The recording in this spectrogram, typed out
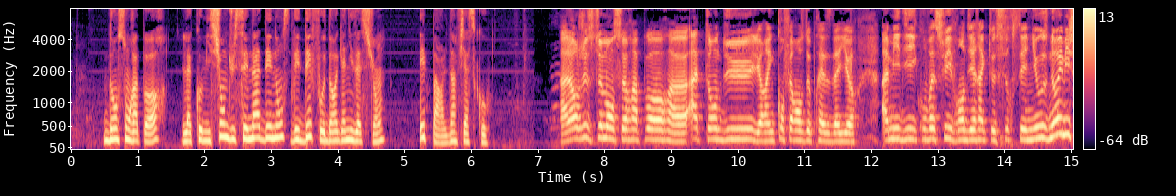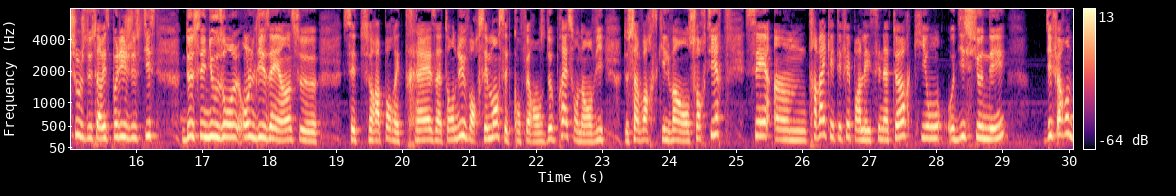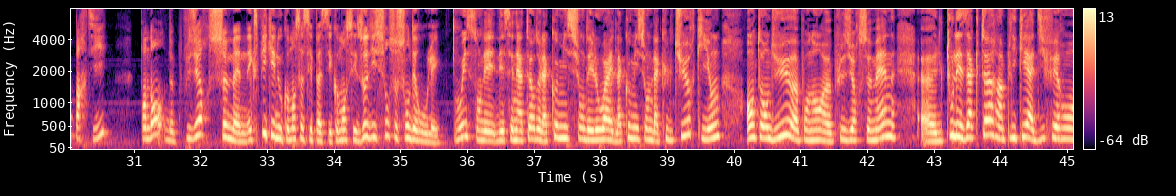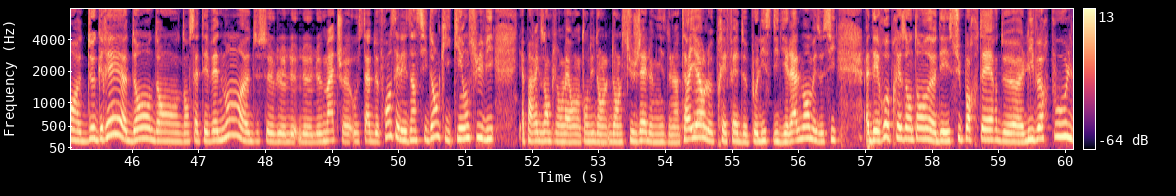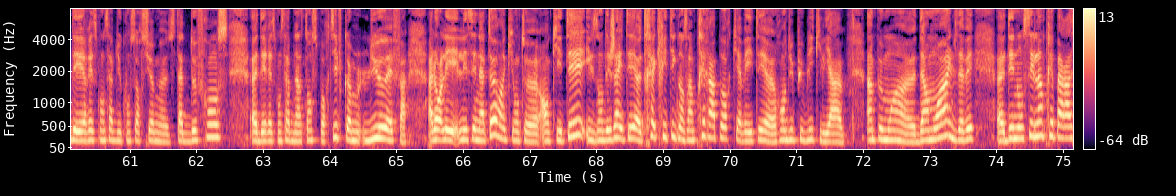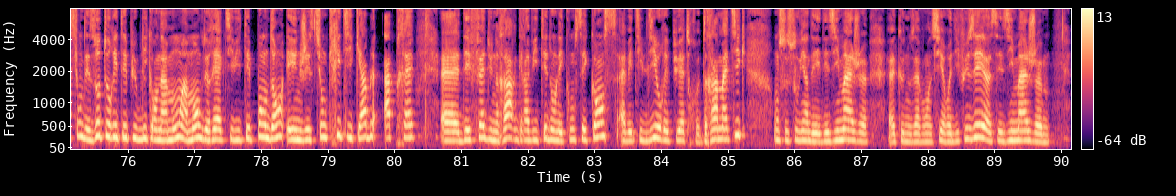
Dans son rapport, la commission du Sénat dénonce des défauts d'organisation et parle d'un fiasco. Alors justement, ce rapport euh, attendu, il y aura une conférence de presse d'ailleurs à midi qu'on va suivre en direct sur CNews. Noémie Schulz du service police-justice de CNews, on, on le disait, hein, ce, ce rapport est très attendu. Forcément, cette conférence de presse, on a envie de savoir ce qu'il va en sortir. C'est un travail qui a été fait par les sénateurs qui ont auditionné différentes parties pendant de plusieurs semaines. Expliquez-nous comment ça s'est passé, comment ces auditions se sont déroulées. Oui, ce sont les, sénateurs de la Commission des lois et de la Commission de la culture qui ont entendu euh, pendant euh, plusieurs semaines euh, tous les acteurs impliqués à différents degrés dans, dans, cet événement, de ce, le, match au Stade de France et les incidents qui, qui ont suivi. Il y a par exemple, on l'a entendu dans, dans, le sujet, le ministre de l'Intérieur, le préfet de police Didier Lallemand, mais aussi des représentants des supporters de Liverpool, des responsables du consortium euh, Stade de France, euh, des responsables d'instances sportives comme l'UEFA. Alors les, sénateurs hein, qui ont euh, enquêté, ils ont déjà été très critiques dans un pré-rapport qui avait été rendu public il y a un peu moins d'un mois. Ils avaient dénoncé l'impréparation des autorités publiques en amont, un manque de réactivité pendant et une gestion critiquable après des faits d'une rare gravité dont les conséquences, avait-il dit, auraient pu être dramatiques. On se souvient des, images que nous avons aussi rediffusées, ces images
